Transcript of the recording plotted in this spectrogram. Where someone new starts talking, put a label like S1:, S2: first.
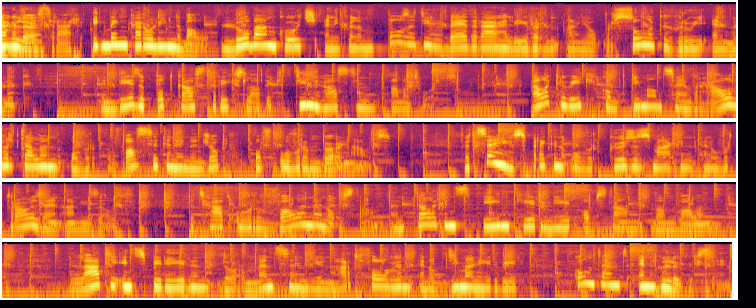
S1: Dag luisteraar, ik ben Caroline de Bal, loopbaancoach en ik wil een positieve bijdrage leveren aan jouw persoonlijke groei en geluk. In deze podcastreeks laat ik 10 gasten aan het woord. Elke week komt iemand zijn verhaal vertellen over vastzitten in een job of over een burn-out. Het zijn gesprekken over keuzes maken en over trouw zijn aan jezelf. Het gaat over vallen en opstaan en telkens één keer meer opstaan dan vallen. Laat je inspireren door mensen die hun hart volgen en op die manier weer content en gelukkig zijn.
